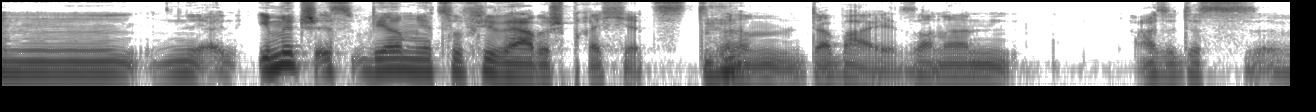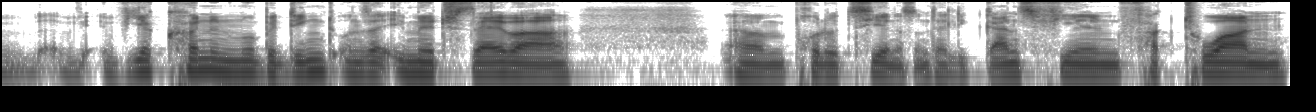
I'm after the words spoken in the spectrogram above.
Mm, Image ist, wäre mir zu viel Werbesprech jetzt mhm. ähm, dabei, sondern also das, äh, wir können nur bedingt unser Image selber ähm, produzieren. Das unterliegt ganz vielen Faktoren,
